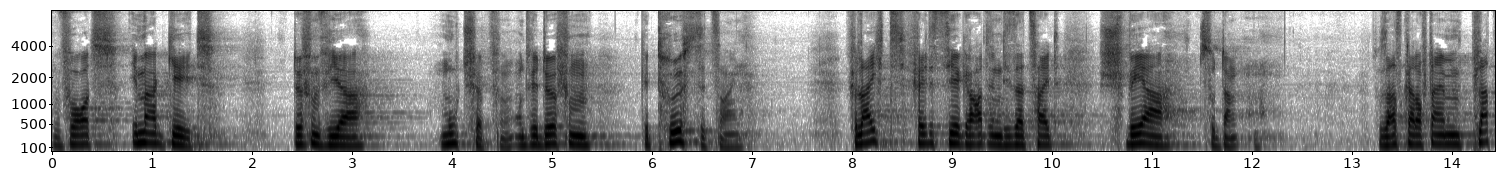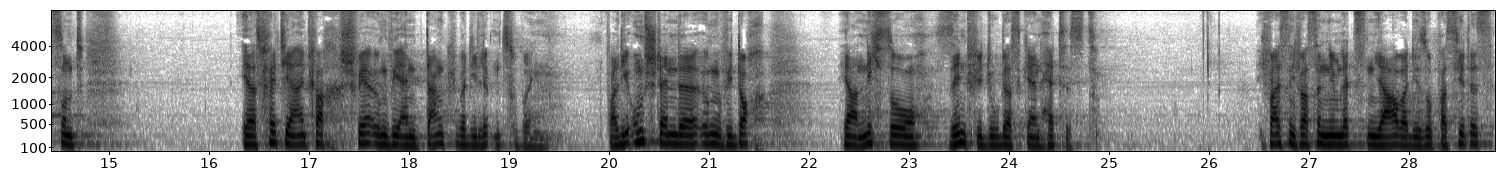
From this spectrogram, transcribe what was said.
Wort immer gilt, dürfen wir Mut schöpfen und wir dürfen getröstet sein. Vielleicht fällt es dir gerade in dieser Zeit schwer zu danken. Du saßt gerade auf deinem Platz und ja, es fällt dir einfach schwer, irgendwie einen Dank über die Lippen zu bringen, weil die Umstände irgendwie doch ja nicht so sind, wie du das gern hättest. Ich weiß nicht, was in dem letzten Jahr bei dir so passiert ist.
